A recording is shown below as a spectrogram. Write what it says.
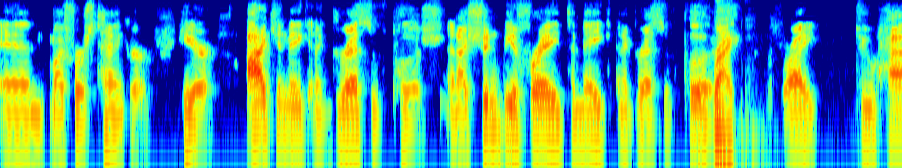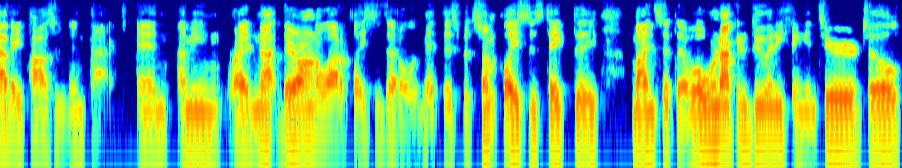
and my first tanker here i can make an aggressive push and i shouldn't be afraid to make an aggressive push Right. right to have a positive impact and i mean right not there aren't a lot of places that'll admit this but some places take the mindset that well we're not going to do anything interior till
